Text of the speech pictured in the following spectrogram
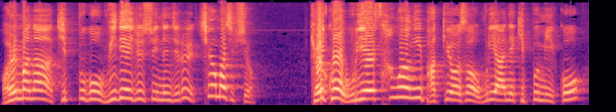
얼마나 기쁘고 위대해질 수 있는지를 체험하십시오. 결코 우리의 상황이 바뀌어서 우리 안에 기쁨이 있고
